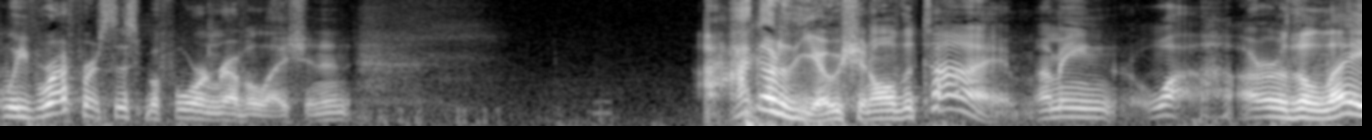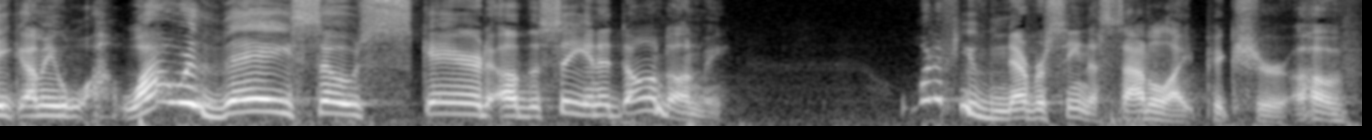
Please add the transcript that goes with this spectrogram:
we've referenced this before in Revelation. And I go to the ocean all the time. I mean, or the lake. I mean, why were they so scared of the sea? And it dawned on me. What if you've never seen a satellite picture of,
